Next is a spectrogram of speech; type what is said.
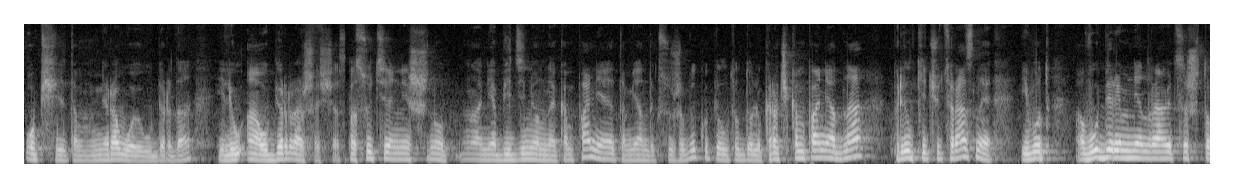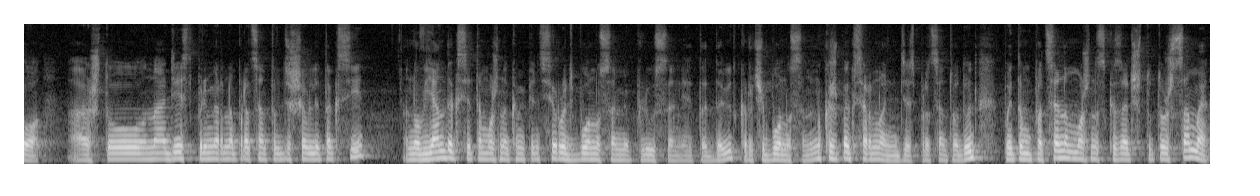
общий там мировой Uber, да, или, а, Uber Russia сейчас. По сути, они ж, ну, они объединенная компания, там Яндекс уже выкупил эту долю. Короче, компания одна, прилки чуть разные, и вот в Uber мне нравится что? а, что на 10 примерно процентов дешевле такси, но в Яндексе это можно компенсировать бонусами, плюс они это дают, короче, бонусами. Ну, кэшбэк все равно не 10% дают, поэтому по ценам можно сказать, что то же самое,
